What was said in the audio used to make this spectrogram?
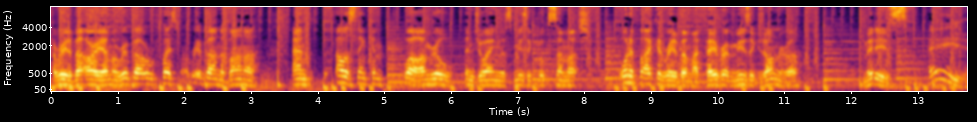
I read about REM, I read about Replacement, I read about Nirvana. And I was thinking, well, I'm real enjoying this music book so much. What if I could read about my favorite music genre, MIDIs? Hey!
